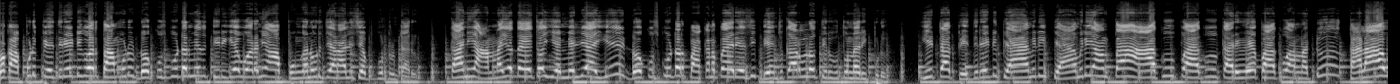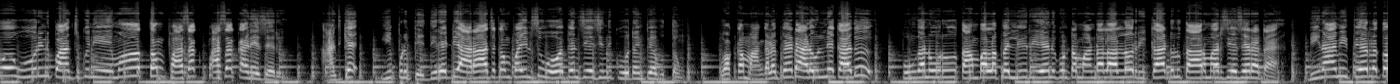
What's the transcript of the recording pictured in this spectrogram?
ఒకప్పుడు పెద్దిరెడ్డి గారు తమ్ముడు డొక్కు స్కూటర్ మీద తిరిగేవారని ఆ పుంగనూరు జనాలు చెప్పుకుంటుంటారు. కానీ అన్నయ్య దయతో ఎమ్మెల్యే అయ్యి డొక్కు స్కూటర్ పక్కన పారేసి బెంచ్ కారులో తిరుగుతున్నారు ఇప్పుడు. ఇట్లా పెద్దిరెడ్డి ఫ్యామిలీ ఫ్యామిలీ అంతా ఆకు పాకు కరివేపాకు అన్నట్టు తలా ఓ ఊరిని పంచుకుని మొత్తం పసక్ పసక్ అనేశారు. అందుకే ఇప్పుడు పెద్దిరెడ్డి అరాచకం ఫైల్స్ ఓపెన్ చేసింది కూటమి ప్రభుత్వం. ఒక్క మంగళంపేట అడవులనే కాదు పుంగనూరు తంబల్లపల్లి రేణిగుంట మండలాల్లో రికార్డులు తారుమారు చేశారట. బినామీ పేర్లతో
